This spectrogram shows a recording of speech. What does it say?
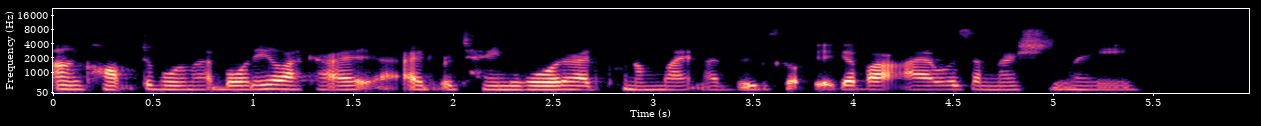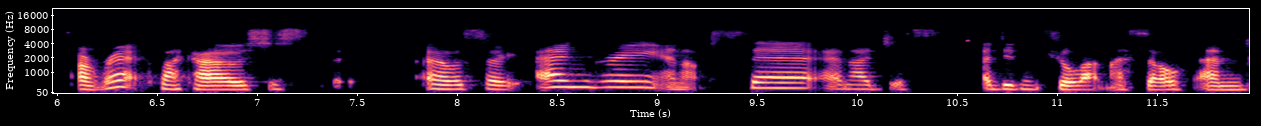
uncomfortable in my body, like I, I'd retained water, I'd put on weight, my boobs got bigger, but I was emotionally a wreck. Like I was just, I was so angry and upset, and I just, I didn't feel like myself. And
